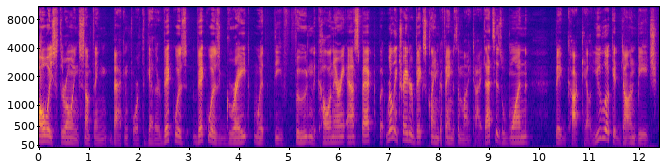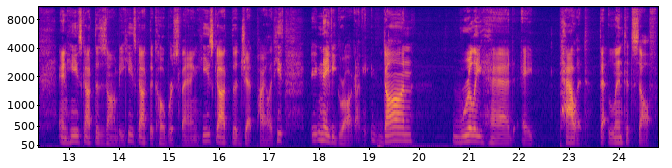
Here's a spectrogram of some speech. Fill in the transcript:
always throwing something back and forth together. Vic was Vic was great with the food and the culinary aspect, but really Trader Vic's claim to fame is the Mai Tai. That's his one big cocktail. You look at Donn Beach and he's got the zombie, he's got the Cobra's Fang, he's got the jet pilot, he's Navy grog. I mean, Don really had a palate that lent itself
